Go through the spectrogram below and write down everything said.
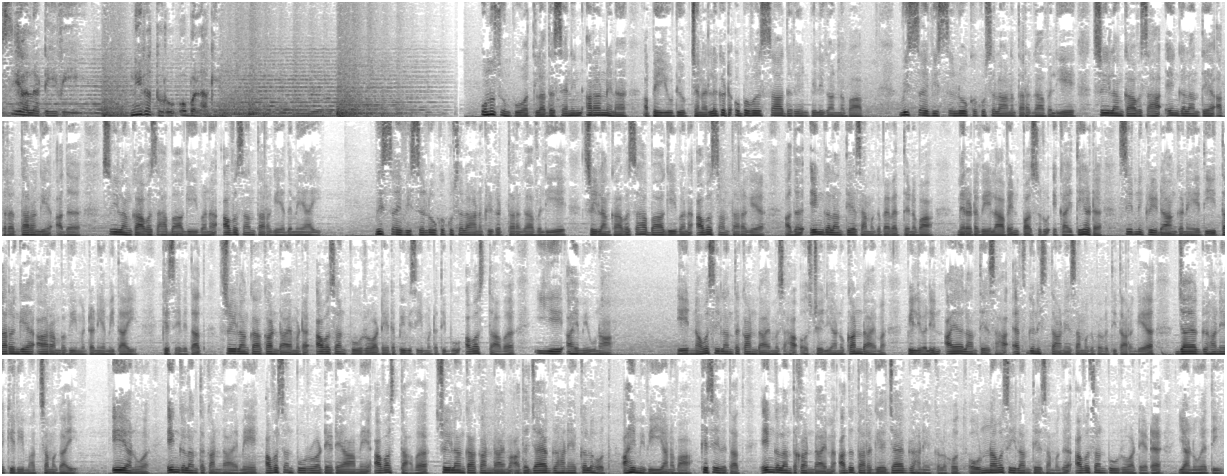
සිහල TV නිරතුරු ඔබලගේ උණුසුම් පුවත් ලද සැනින් අරන්නෙන අපේ YouTube චැනල් එකට ඔබව සාදරයෙන් පිළිගන්නවා. විස්සයි විස්ස ලෝක කුසලාන තරගාවලියේ ශ්‍රී ලංකාව සහ එංගලන්තය අතර තරගය අද ශ්‍රී ලංකාව සහභාගී වන අවසන් තරගයද මෙයයි. විස්සයි විස්ස ලෝක කුසලාන ක්‍රිකට් තරගාවලියේ ශ්‍රී ලංකාව සහභාගී වන අවසන් තරගය අද එංගලන්තය සමඟ පැවැත්වෙනවා. මෙරට වේලාවෙන් පසුරු එකයි තිහට සිඩ්නි ක්‍රීඩාංගනයේදී තරගය ආරම්භවීමට නියමිතයි. කෙසේ වෙතත් ශ්‍රී ලංකා කණ්ඩායමට අවසන් පූර්වවටයට පිවිසීමට තිබූ අවස්ථාව ඊයේ අහිමි වුණා. ඒ නවසීලන්ත කණ්ඩායම සහ ඔස්ට්‍රේලියයානු කණ්ඩායම පිළිවලින් අයලන්තය සහ ඇෆ්ගනිස්ථානය සමඟ පැවති තරගය ජයග්‍රහණය කිරීමත් සමගයි. ඒ අනුව එංගලන්ත කණ්ඩායමේ අවසන් පූර්ුවටයට යාමේ අවස්ථාව ශ්‍රී ලංකා කණ්ඩායම අද ජයග්‍රහණය කළහොත් අහිමි වී යනවා. කෙසේ වෙතත් එංගලන්ත කණ්ඩායම අද තරගේ ජයග්‍රහණය කළහොත් ඔවුන් නවසීලන්තය සමඟ අවසන් පූර්ුවටයට යනු ඇති.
